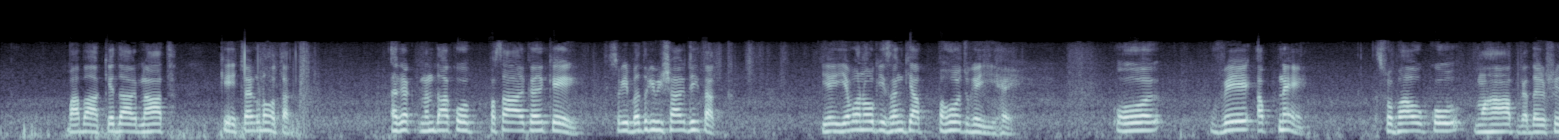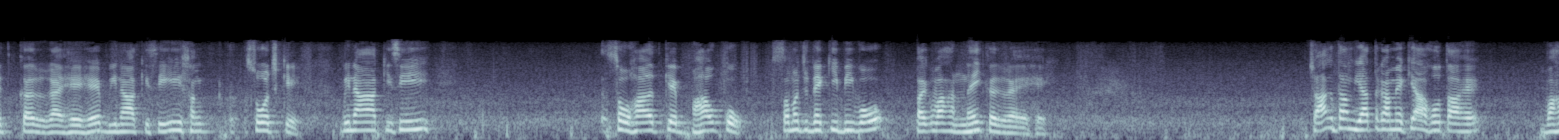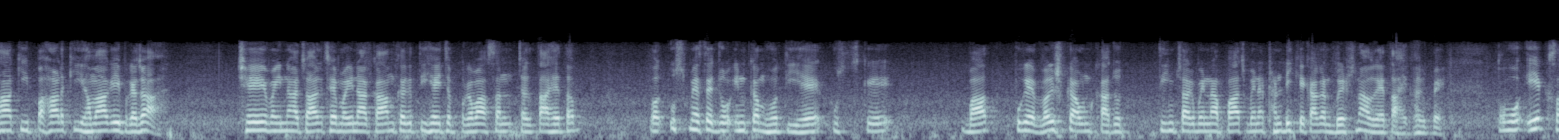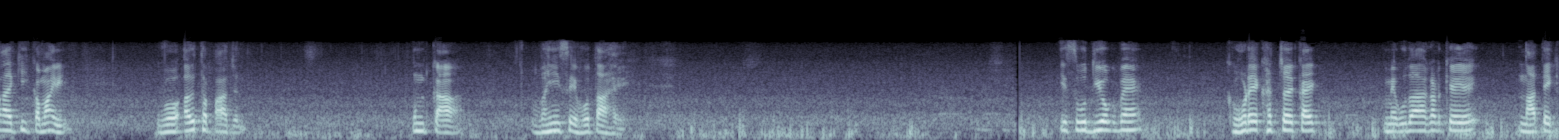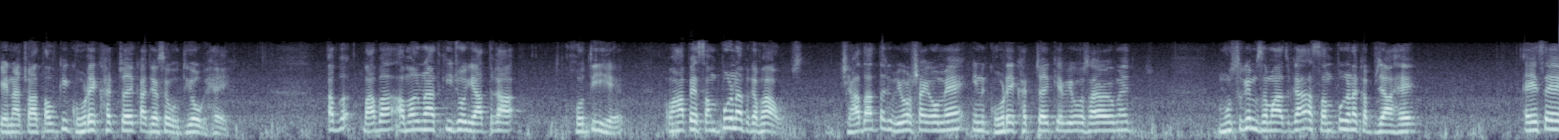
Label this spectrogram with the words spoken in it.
बाबा केदारनाथ के चरणों तक नंदा को पसार करके श्री बद्री विशाख जी तक, ये यवनों की संख्या पहुँच गई है। और वे अपने स्वभाव को वहाँ प्रदर्शित कर रहे हैं बिना किसी सोच के, बिना किसी सौहार्द के भाव को समझने की भी वो परवाह नहीं कर रहे हैं। चार धाम यात्रा में क्या होता है? वहाँ की पहाड़ की हमारी प्रजा छः महीना, चार छः महीना काम करती है, जब प्रवासन चलता है तब, और उसमें से जो इनकम होती है, उसके बाद पूरे वर्ष का उनका जो तीन चार महीना, पाँच महीना ठंडी के कारण बैठना रहता है घर पे तो वो एक साल की कमाई, वो अर्थपार्जन उनका वहीं से होता है। इस उद्योग में घोड़े खच्चर का एक, मैं उदाहरण के नाते कहना चाहता हूँ कि घोड़े खच्चर का जैसे उद्योग है। अब बाबा अमरनाथ की जो यात्रा होती है, वहाँ पे संपूर्ण प्रभाव ज़्यादातर व्यवसायों में, इन घोड़े खच्चर के व्यवसायों में मुस्लिम समाज का संपूर्ण कब्जा है। ऐसे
